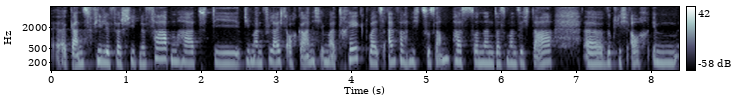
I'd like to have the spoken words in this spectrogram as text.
äh, ganz viele verschiedene Farben hat, die die man vielleicht auch gar nicht immer trägt, weil's einfach nicht zusammenpasst, sondern dass man sich da, äh, wirklich auch im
